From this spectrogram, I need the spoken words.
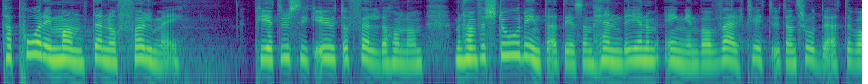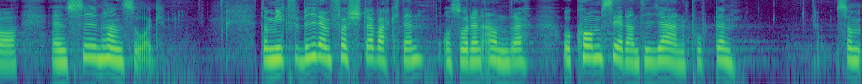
ta på dig manteln och följ mig. Petrus gick ut och följde honom, men han förstod inte att det som hände genom ängeln var verkligt utan trodde att det var en syn han såg. De gick förbi den första vakten och så den andra och kom sedan till järnporten som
